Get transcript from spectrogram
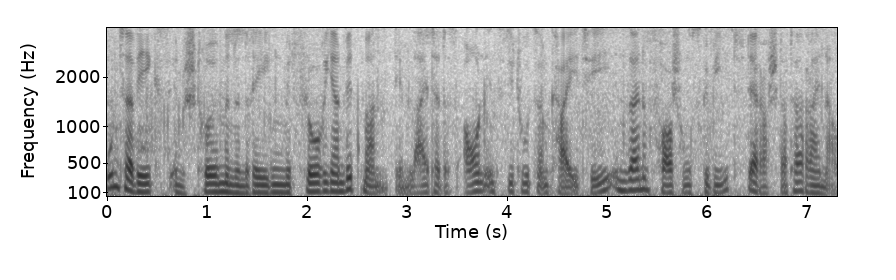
Unterwegs im strömenden Regen mit Florian Wittmann, dem Leiter des Aueninstituts am KIT, in seinem Forschungsgebiet der Rastatter Rheinaue.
